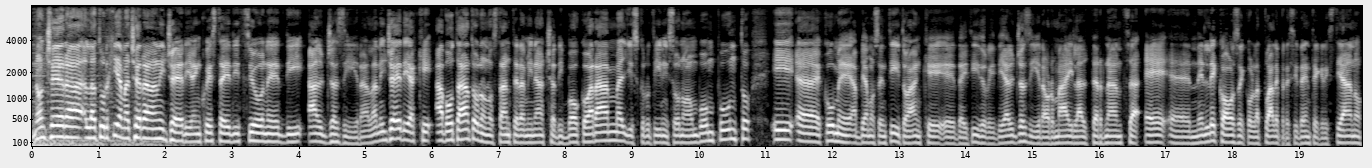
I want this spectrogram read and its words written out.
Non c'era la Turchia ma c'era la Nigeria in questa edizione di Al Jazeera. La Nigeria che ha votato nonostante la minaccia di Boko Haram, gli scrutini sono a un buon punto e eh, come abbiamo sentito anche eh, dai titoli di Al Jazeera ormai l'alternanza è eh, nelle cose con l'attuale presidente cristiano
